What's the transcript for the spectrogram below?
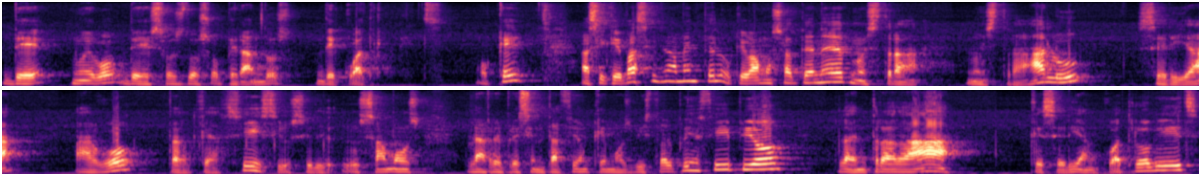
de nuevo de esos dos operandos de 4 bits. ¿Ok? Así que básicamente lo que vamos a tener, nuestra, nuestra ALU, sería algo tal que así, si usamos la representación que hemos visto al principio, la entrada A, que serían 4 bits,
